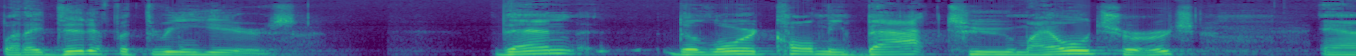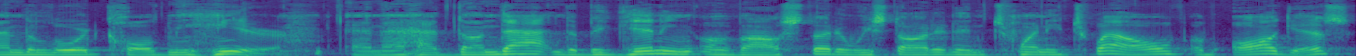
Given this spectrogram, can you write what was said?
But I did it for three years. Then the Lord called me back to my old church and the Lord called me here. And I had done that in the beginning of our study. We started in 2012 of August,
